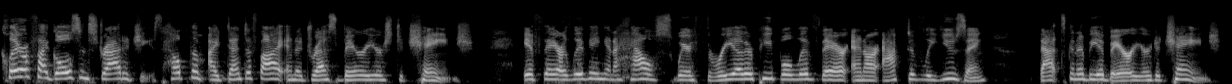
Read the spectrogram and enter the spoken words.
Clarify goals and strategies. Help them identify and address barriers to change. If they are living in a house where three other people live there and are actively using that's going to be a barrier to change.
